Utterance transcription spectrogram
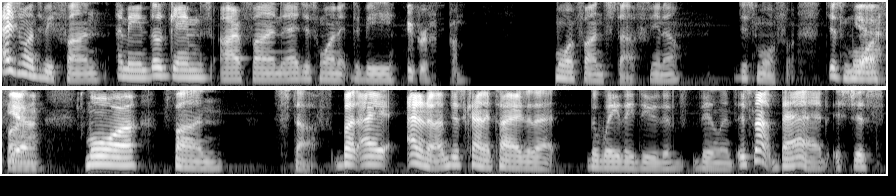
I just want it to be fun. I mean, those games are fun. And I just want it to be Super fun. more fun stuff, you know? Just more fun. Just more Yeah, fun. yeah. More fun stuff. But I, I don't know. I'm just kind of tired of that, the way they do the villains. It's not bad. It's just,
